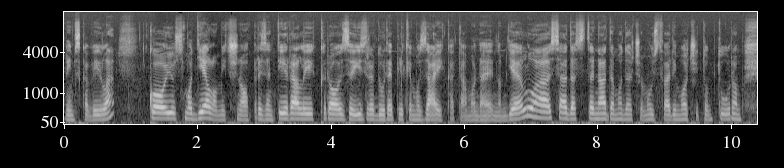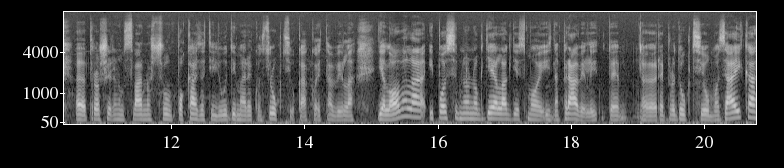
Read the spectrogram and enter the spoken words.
rimska vila koju smo djelomično prezentirali kroz izradu replike mozaika tamo na jednom dijelu, a sada se nadamo da ćemo u stvari moći tom turom e, proširenom stvarnošću pokazati ljudima rekonstrukciju kako je ta vila djelovala i posebno onog dijela gdje smo i napravili te e, reprodukciju mozaika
